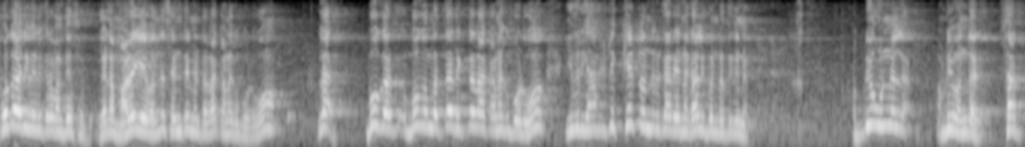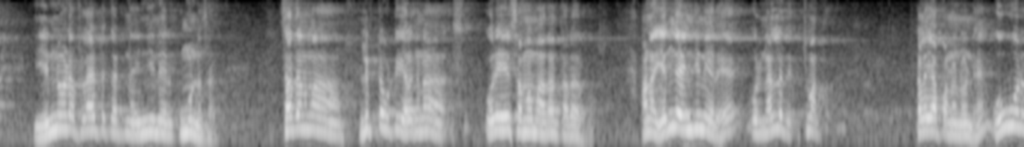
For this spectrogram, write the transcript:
பொது அறிவு இருக்கிறவன் பேசுறது. இல்லைன்னா மழையை வந்து சென்டிமீட்டராக கணக்கு போடுவோம். இல்லை பூக பூகம்பத்தை ரிக்டராக கணக்கு போடுவோம். இவர் யார்கிட்டயே கேட்டு வந்திருக்காரு என்னை காலி பண்ணுறதுக்குன்னு அப்படியும் ஒன்றும் இல்லை. அப்படியும் வந்தார். சார் என்னோடய ஃப்ளாட்டு கட்டின இன்ஜினியர் கும்பிடணும் சார். சாதாரணமாக லிஃப்ட்டை விட்டு இறங்குனா ஒரே சமமாக தான் தர இருக்கும். ஆனால் எங்கள் இன்ஜினியரு ஒரு நல்லது சும்மா கலையாக பண்ணணும்னு ஒவ்வொரு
